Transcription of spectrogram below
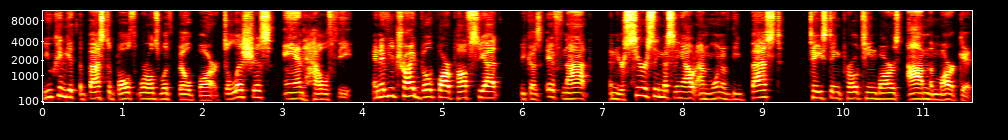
you can get the best of both worlds with Built Bar, delicious and healthy. And have you tried Built Bar Puffs yet? Because if not, then you're seriously missing out on one of the best tasting protein bars on the market.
